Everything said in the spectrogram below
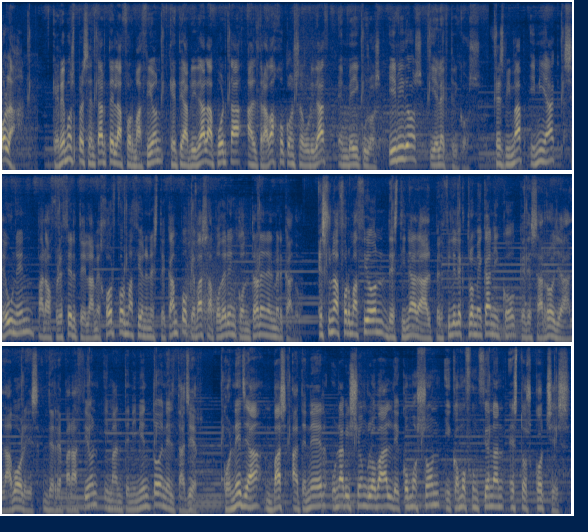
Hola, queremos presentarte la formación que te abrirá la puerta al trabajo con seguridad en vehículos híbridos y eléctricos. CESBIMAP y MIAC se unen para ofrecerte la mejor formación en este campo que vas a poder encontrar en el mercado. Es una formación destinada al perfil electromecánico que desarrolla labores de reparación y mantenimiento en el taller. Con ella vas a tener una visión global de cómo son y cómo funcionan estos coches.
